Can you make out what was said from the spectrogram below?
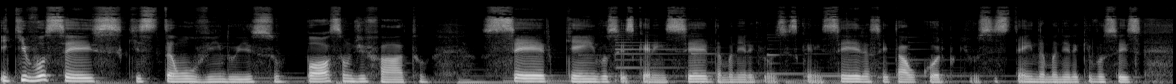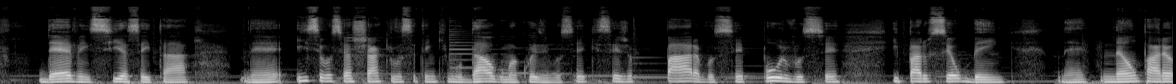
E que vocês que estão ouvindo isso possam de fato ser quem vocês querem ser, da maneira que vocês querem ser, aceitar o corpo que vocês têm, da maneira que vocês devem se aceitar né? E se você achar que você tem que mudar alguma coisa em você, que seja para você, por você e para o seu bem, né? Não para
